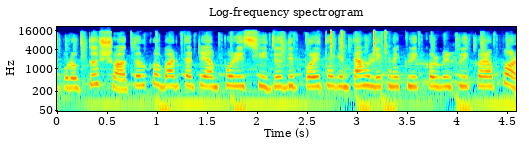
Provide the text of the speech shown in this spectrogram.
উপরোক্ত সতর্ক বার্তাটি আমি পড়েছি। যদি পড়ে থাকেন তাহলে এখানে ক্লিক করবেন। ক্লিক করার পর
